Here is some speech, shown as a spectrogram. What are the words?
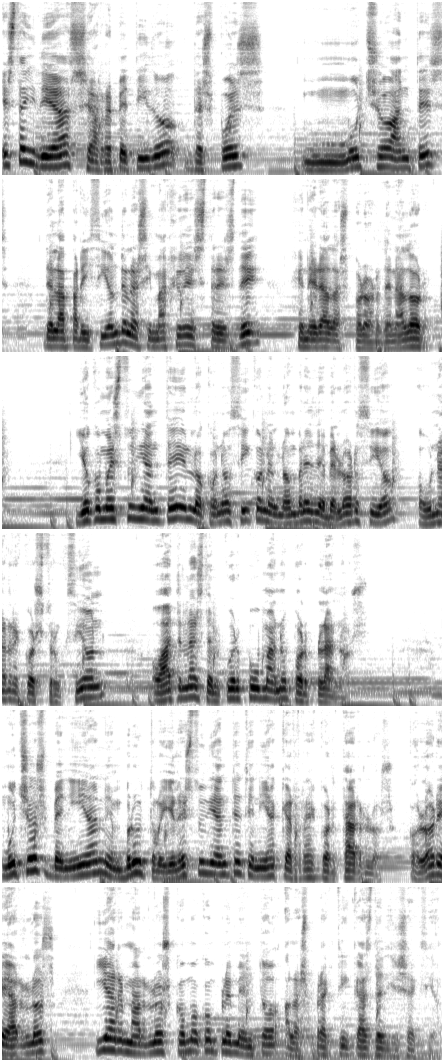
Esta idea se ha repetido después, mucho antes de la aparición de las imágenes 3D generadas por ordenador. Yo como estudiante lo conocí con el nombre de Velorcio o una reconstrucción o atlas del cuerpo humano por planos. Muchos venían en bruto y el estudiante tenía que recortarlos, colorearlos y armarlos como complemento a las prácticas de disección.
